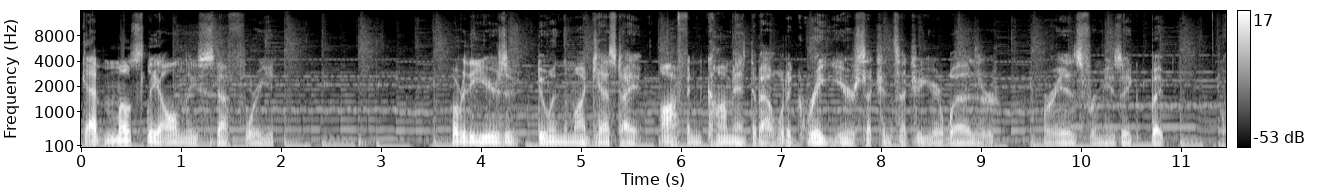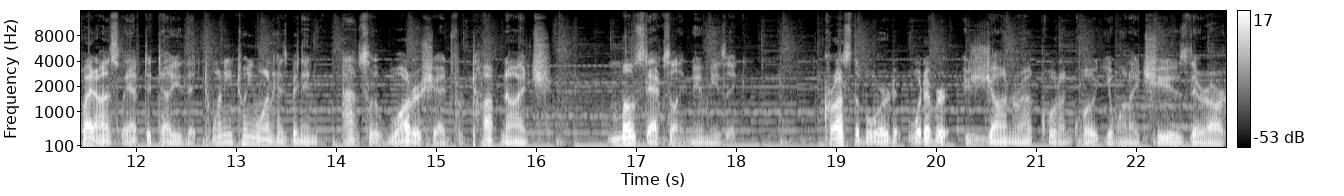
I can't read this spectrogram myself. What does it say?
Got mostly all new stuff for you. Over the years of doing the modcast, I often comment about what a great year such and such a year was or or is for music, but quite honestly, I have to tell you that 2021 has been an absolute watershed for top notch, most excellent new music. Across the board, whatever genre, quote unquote, you want to choose, there are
